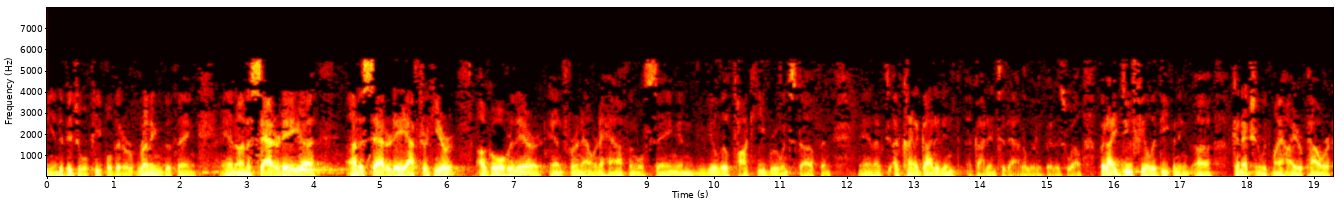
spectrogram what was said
the individual people that are running the thing. And on a Saturday, uh, on a Saturday after here, I'll go over there and for an hour and a half, and we'll sing and we'll, they'll talk Hebrew and stuff. And and I've I've kind of got it in got into that a little bit as well. But I do feel a deepening uh, connection with my higher power,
